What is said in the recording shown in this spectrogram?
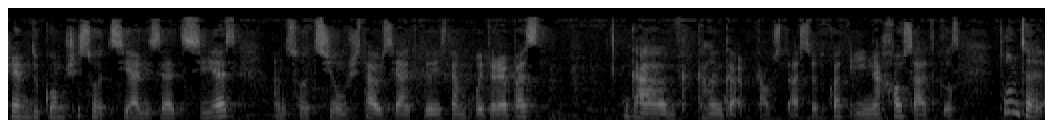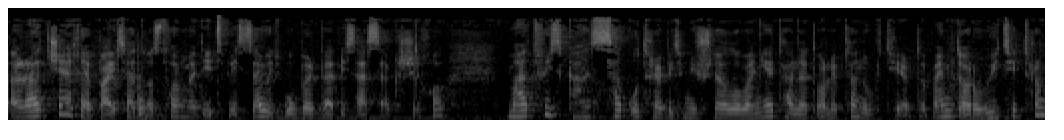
შემდგომში სოციალიზაციას, ან სოციუმში თავისი ადგილის დამკვიდრებას განკარგავს და ასე ვთქვათ, ინახავს ადგილს. თუმცა რაც შეეხება ის ატოს 12 წლის ზევით პუბერტატის ასაკში, ხო? მათთვის განსაკუთრებით მნიშვნელოვანია თანატოლებთან ურთიერთობა, იმიტომ რომ ვიცით რომ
